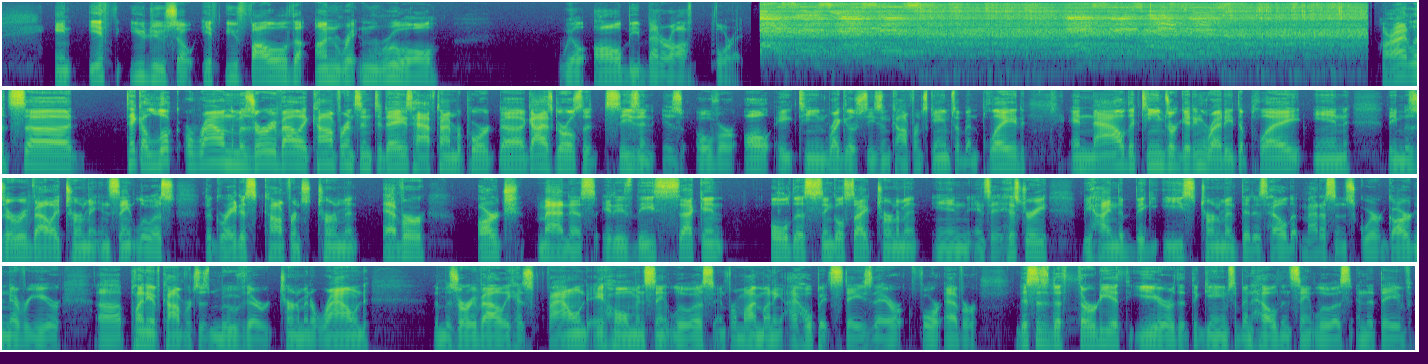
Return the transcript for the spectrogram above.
And if you do so, if you follow the unwritten rule, we'll all be better off for it. All right, let's uh, take a look around the Missouri Valley Conference in today's halftime report. Uh, guys, girls, the season is over. All 18 regular season conference games have been played, and now the teams are getting ready to play in the Missouri Valley Tournament in St. Louis, the greatest conference tournament ever. Arch Madness. It is the second oldest single site tournament in NCAA history, behind the Big East tournament that is held at Madison Square Garden every year. Uh, plenty of conferences move their tournament around. The Missouri Valley has found a home in St. Louis, and for my money, I hope it stays there forever. This is the 30th year that the games have been held in St. Louis and that they've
